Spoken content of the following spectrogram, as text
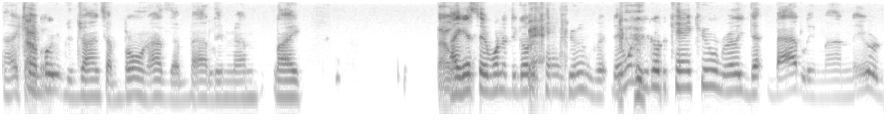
I can't believe the Giants are blown out that badly, man. Like, I guess they wanted to go bad. to Cancun, but they wanted to go to Cancun really de- badly, man. They were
